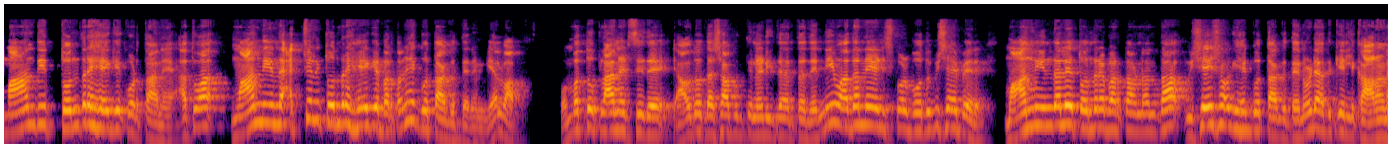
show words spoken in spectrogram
ಮಾಂದಿ ತೊಂದರೆ ಹೇಗೆ ಕೊಡ್ತಾನೆ? ಅಥವಾ ಮಾಂದಿಯಿಂದ ಆಕ್ಚುಲಿ ತೊಂದರೆ ಹೇಗೆ ಬರ್ತಾನೆ? ಹೇಗೆ ಗೊತ್ತಾಗುತ್ತೆ ನಿಮ್ಗೆ ಅಲ್ವಾ? ಒಂಬತ್ತು ಪ್ಲಾನೆಟ್ಸ್ ಇದೆ, ಯಾವುದೋ ದಶಾಭುಕ್ತಿ ನಡೀತಾ ಇರ್ತದೆ. ನೀವು ಅದನ್ನೇ ಎಣಿಸ್ಕೊಳ್ಬಹುದು ವಿಷಯ ಬೇರೆ. ಮಾನ್ನಿಂದಲೇ ತೊಂದರೆ ಬರ್ತಾ ಉಂಟಂತ ವಿಶೇಷವಾಗಿ ಹೇಗೆ ಗೊತ್ತಾಗುತ್ತೆ? ನೋಡಿ ಅದಕ್ಕೆ ಇಲ್ಲಿ ಕಾರಣ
